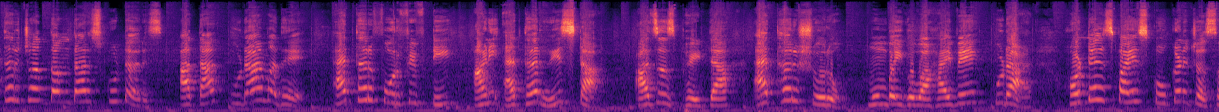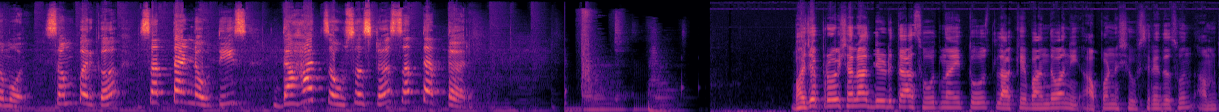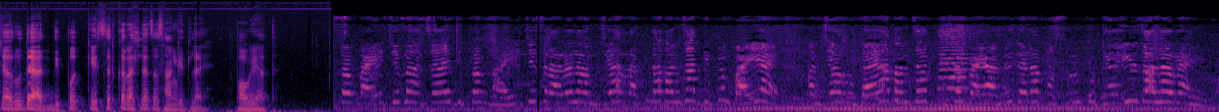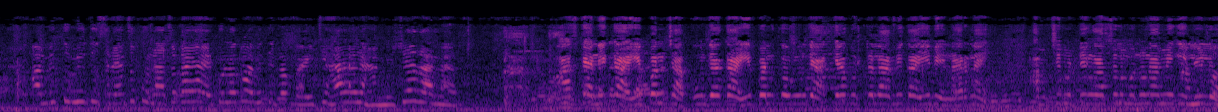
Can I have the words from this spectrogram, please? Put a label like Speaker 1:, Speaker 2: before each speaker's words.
Speaker 1: ॲथरच्या दमदार स्कूटर्स आता कुडाळमध्ये. ॲथर फोर फिफ्टी आणि ॲथर रिस्टा आजच भेट द्या Ather showroom Mumbai Goa highway Kudal. Hotel spice कोकणच्या समोर. संपर्क सत्त्याण्णव तीस दहा चौसष्ट सत्याहत्तर
Speaker 2: भाजप प्रवेशाला दीड तास होत नाही तोच लाखे बांधवांनी आपण शिवसेनेत असून आमच्या हृदयात दीपक केसरकर असल्याचं सांगितलंय. पाहूयात.
Speaker 3: दीपक बाईची माणसं आहे दीपक बाईचीच राहणार आमच्या रक्तात आमचा दीपक बाई आहे. आमच्या हृदयात आमचा दीपक बाई. आम्ही त्याला फसवून कुठेही जाणार नाही. आम्ही तुम्ही दुसऱ्यांचं कुणाचं काही ऐकू नका आम्ही दीपक बाईची हाय आणि हमेशा राहणार.
Speaker 4: आज त्याने काही पण छापून द्या काही पण करून द्या त्या गोष्टीला आम्ही काही भेणार नाही. आमची मिटिंग असून म्हणून आम्ही गेलेलो.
